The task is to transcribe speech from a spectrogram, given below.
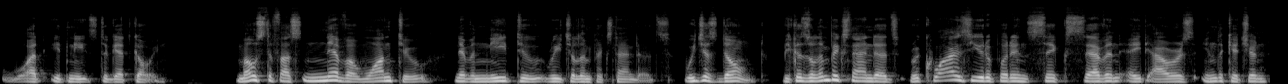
what it needs to get going. Most of us never want to, never need to reach Olympic standards. We just don't because Olympic standards requires you to put in six, seven, eight hours in the kitchen,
